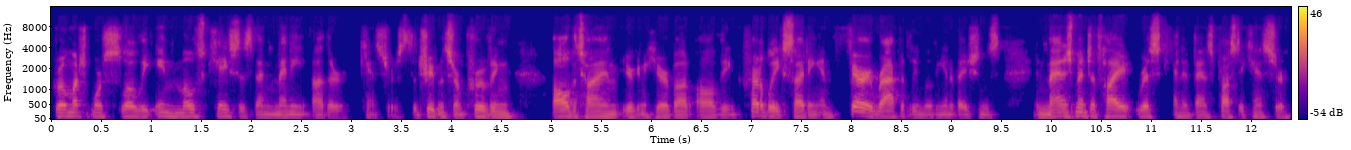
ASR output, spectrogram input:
grow much more slowly in most cases than many other cancers. The treatments are improving all the time. You're going to hear about all the incredibly exciting and very rapidly moving innovations in management of high risk and advanced prostate cancer.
